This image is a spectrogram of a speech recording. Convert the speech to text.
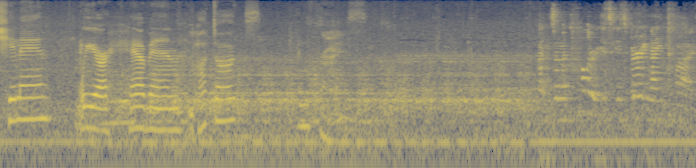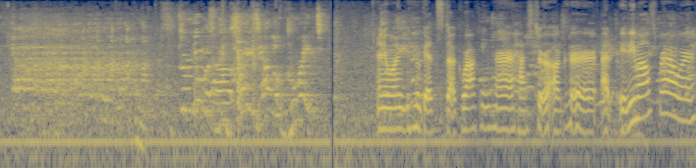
chilling. We are having hot dogs and fries. Difference, and the color is, is very 95. Girl, you must be crazy. I look great. Anyone who gets stuck rocking her has to rock her at 80 miles per hour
